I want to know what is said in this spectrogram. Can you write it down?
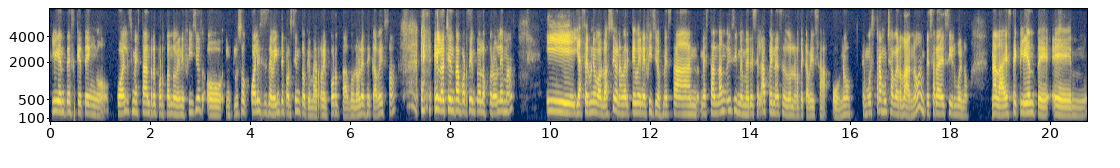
clientes que tengo, cuáles me están reportando beneficios o incluso cuál es ese 20% que me reporta dolores de cabeza, el 80% de los problemas y, hacer una evaluación, a ver qué beneficios me están, me están dando y si me merece la pena ese dolor de cabeza o no. Te muestra mucha verdad, ¿no? Empezar a decir, bueno, nada, este cliente em,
